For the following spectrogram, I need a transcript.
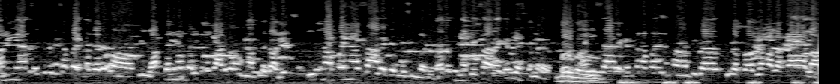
आम्ही या छत्रपती संभाजीनगर अं, जिल्हा कन्नड तालुक्यामध्ये आडगाव म्हणून आपलं गाव आहे. तिथून आपण सहा हजार मशीन काढतो आता तुम्ही आपले सहा कस्टमर आहे बरोबर, आणि बरोबर. सहा पण आपण अं, तुझा तुझा प्रॉब्लेम आला काय आला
